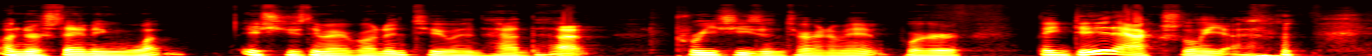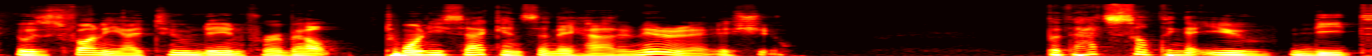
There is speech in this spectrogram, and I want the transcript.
understanding what issues they might run into and had that preseason tournament where they did actually. it was funny. I tuned in for about 20 seconds and they had an internet issue. But that's something that you need,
